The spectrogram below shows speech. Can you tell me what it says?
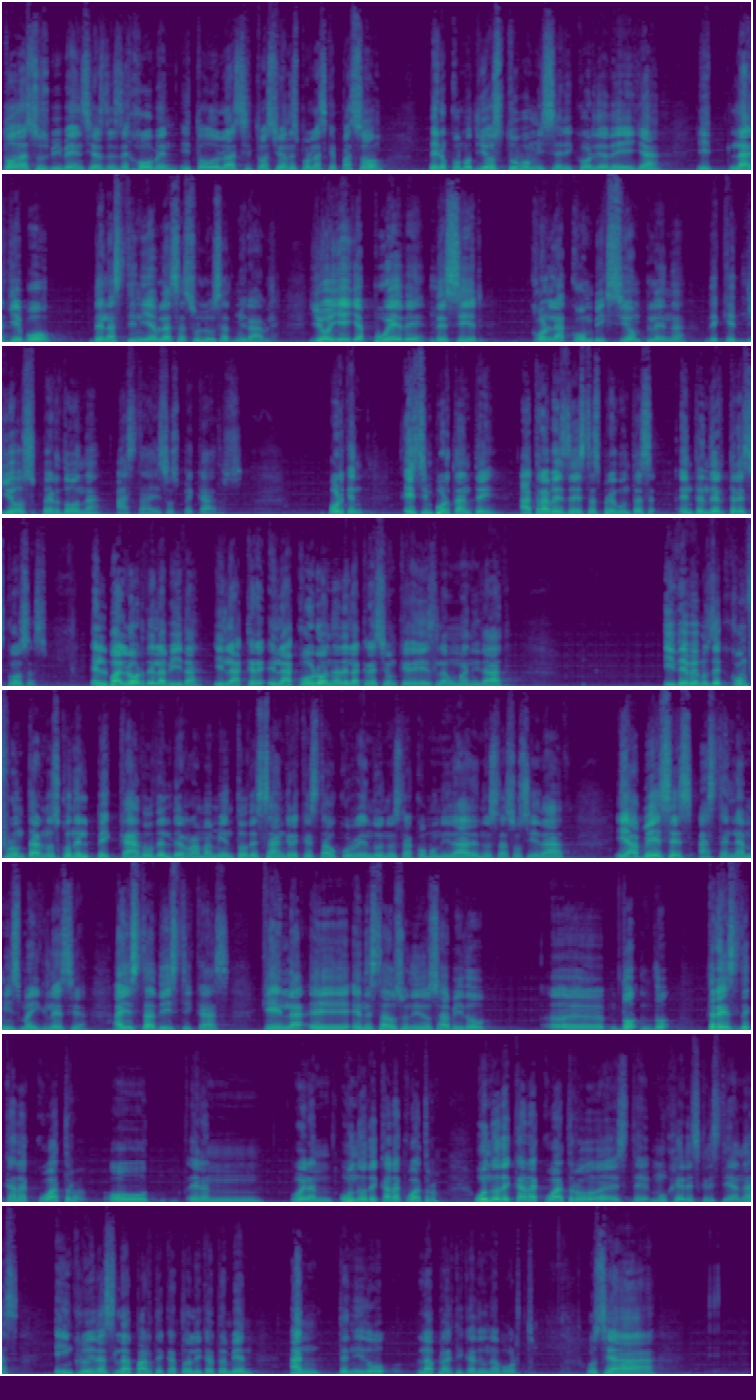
todas sus vivencias desde joven y todas las situaciones por las que pasó, pero cómo Dios tuvo misericordia de ella y la llevó de las tinieblas a su luz admirable. Y hoy ella puede decir con la convicción plena de que Dios perdona hasta esos pecados. Porque es importante a través de estas preguntas entender tres cosas. El valor de la vida y la, corona de la creación que es la humanidad. Y debemos de confrontarnos con el pecado del derramamiento de sangre que está ocurriendo en nuestra comunidad, en nuestra sociedad y a veces hasta en la misma iglesia. Hay estadísticas que en, eh, Estados Unidos ha habido eh, tres de cada cuatro, o eran o eran uno de cada cuatro. Uno de cada cuatro este, mujeres cristianas, incluidas la parte católica también, han tenido la práctica de un aborto. O sea,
